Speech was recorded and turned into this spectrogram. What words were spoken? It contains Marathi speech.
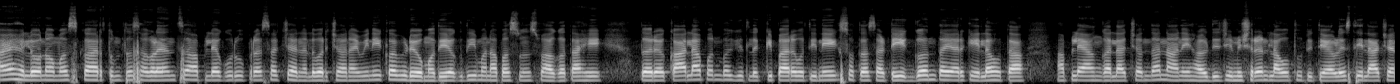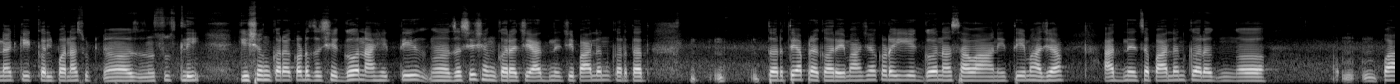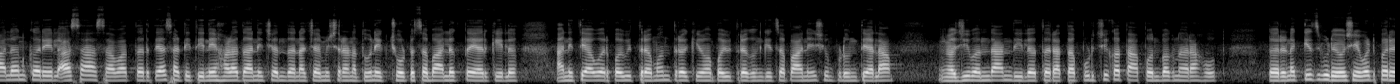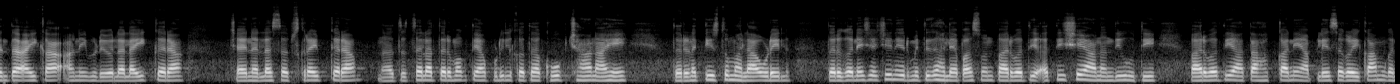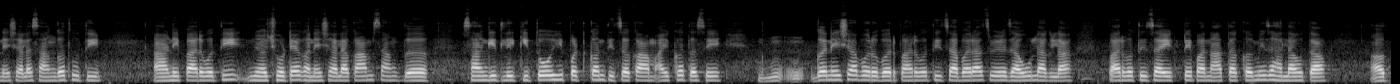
हाय हॅलो नमस्कार. तुमचं सगळ्यांचं आपल्या गुरुप्रसाद चॅनलवरच्या नवीन एका व्हिडिओमध्ये अगदी मनापासून स्वागत आहे. तर काल आपण बघितलं की पार्वतीने एक स्वतःसाठी एक गण तयार केला होता. आपल्या अंगाला चंदन आणि हळदीचे मिश्रण लावत होती. त्यावेळेस तिला अचानक एक कल्पना सुट सुचली की शंकराकडं जसे गण आहेत ते जसे शंकराचे आज्ञेचे पालन करतात तर त्या प्रकारे माझ्याकडेही एक गण असावा आणि ते माझ्या आज्ञेचं पालन कर पालन करेल असा असावा. तर त्यासाठी तिने हळद आणि चंदनाच्या मिश्रणातून एक छोटंसं बालक तयार केलं आणि त्यावर पवित्र मंत्र किंवा पवित्र गंगेचं पाणी शिंपडून त्याला जीवनदान दिलं. तर आता पुढची कथा आपण बघणार आहोत. तर नक्कीच व्हिडिओ शेवटपर्यंत ऐका आणि व्हिडिओला लाईक करा. चॅनलला सबस्क्राईब करा. तर चला तर मग त्या पुढील कथा खूप छान आहे. तर नक्कीच तुम्हाला आवडेल. तर गणेशाची निर्मिती झाल्यापासून पार्वती अतिशय आनंदी होती. पार्वती आता हक्काने आपले सगळे काम गणेशाला सांगत होती. आणि पार्वती छोट्या गणेशाला काम सांग सांगितले की तोही पटकन तिचं काम ऐकत असे. ग- गणेशाबरोबर पार्वतीचा बराच वेळ जाऊ लागला. पार्वतीचा एकटेपणा आता कमी झाला होता.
